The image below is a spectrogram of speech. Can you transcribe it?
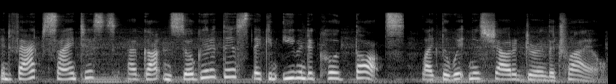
In fact, scientists have gotten so good at this they can even decode thoughts, like the witness shouted during the trial.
